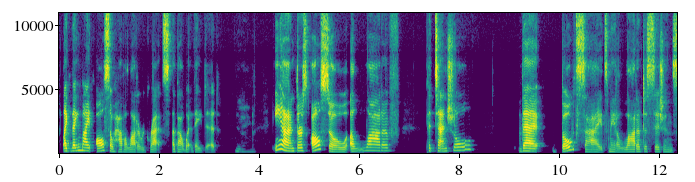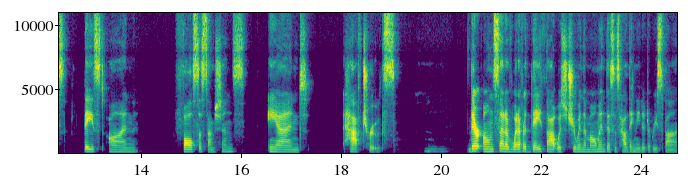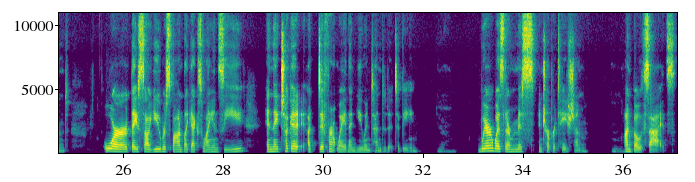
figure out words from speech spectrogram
Like they might also have a lot of regrets about what they did. Yeah. And there's also a lot of potential that both sides made a lot of decisions based on false assumptions and half truths Mhm. their own set of whatever they thought was true in the moment, this is how they needed to respond. Or they saw you respond like X, Y, and Z, and they took it a different way than you intended it to be. Yeah. Where was their misinterpretation Mhm. on both sides?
